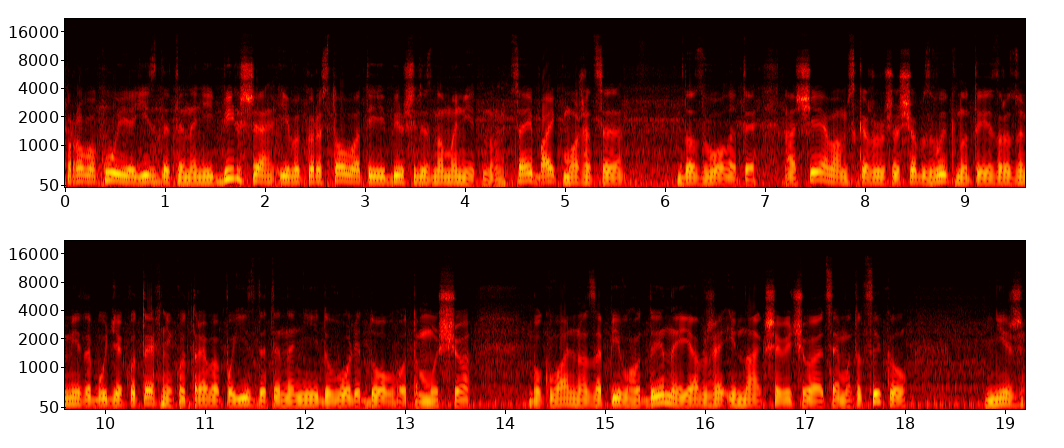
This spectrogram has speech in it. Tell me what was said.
провокує їздити на ній більше і використовувати її більш різноманітно. Цей байк може це дозволити. А ще я вам скажу, що щоб звикнути і зрозуміти будь-яку техніку, треба поїздити на ній доволі довго, тому що буквально за півгодини я вже інакше відчуваю цей мотоцикл ніж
